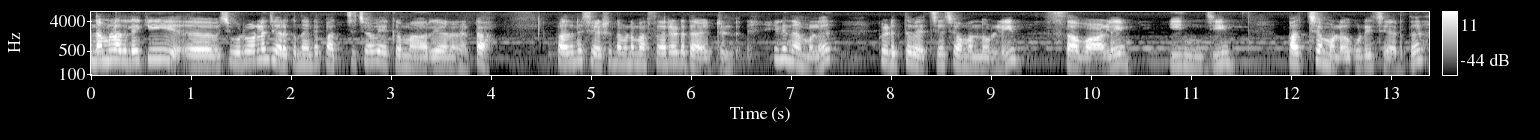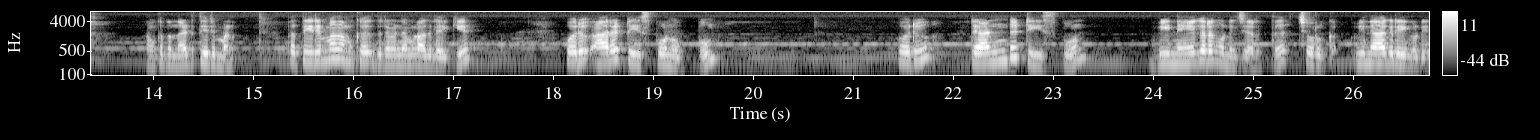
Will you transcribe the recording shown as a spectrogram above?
നമ്മളതിലേക്ക് ചൂടുവെള്ളം ചേർക്കുന്നതിന്റെ പച്ചച്ചവയൊക്കെ മാറിയാണ് കേട്ടോ അപ്പോൾ അതിന് ശേഷം നമ്മുടെ മസാലയുടേതായിട്ടുണ്ട്. ഇനി നമ്മൾ എടുത്ത് വെച്ച ചുമന്നുള്ളിയും സവാളയും ഇഞ്ചിയും പച്ചമുളക് കൂടി ചേർത്ത് നമുക്ക് നന്നായിട്ട് തിരുമ്മണം അപ്പോൾ തിരുമ്മ നമുക്ക് ഇതിന് വേണ്ടി നമ്മൾ അതിലേക്ക് ഒരു അര ടീസ്പൂൺ ഉപ്പും ഒരു രണ്ട് ടീസ്പൂൺ വിനേഗറും കൂടി ചേർത്ത് ചുറുക്ക വിനാഗിരിയും കൂടി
